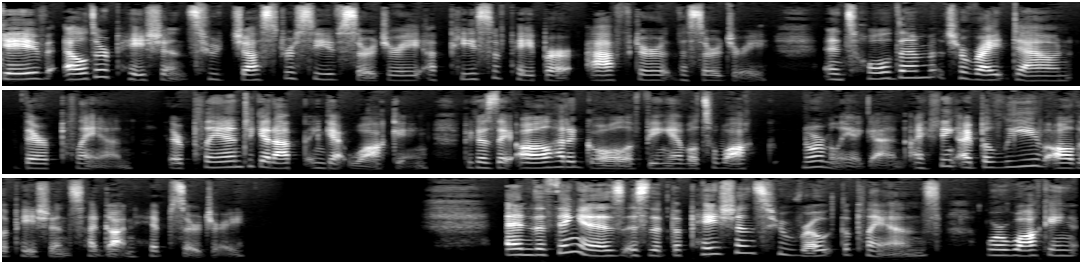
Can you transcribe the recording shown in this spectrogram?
gave elder patients who just received surgery a piece of paper after the surgery and told them to write down their plan, their plan to get up and get walking, because they all had a goal of being able to walk normally again. I think, I believe all the patients had gotten hip surgery. And the thing is, is that the patients who wrote the plans were walking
